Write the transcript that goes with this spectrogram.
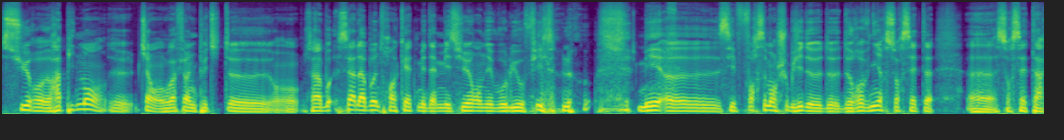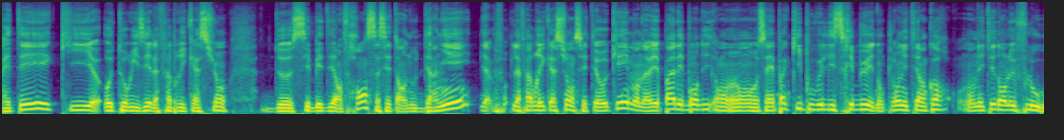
sur rapidement. tiens, on va faire une petite. c'est à la bonne franquette, mesdames, messieurs. On évolue au fil de mais euh, c'est forcément, je suis obligé de, revenir sur, cette, euh, cet arrêté qui autorisait la fabrication de CBD en France. Ça, c'était en août dernier. La fabrication, c'était OK, mais on n'avait pas les bons, on ne savait pas qui pouvait le distribuer. Donc là, on était encore, on était dans le flou.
